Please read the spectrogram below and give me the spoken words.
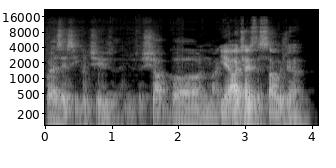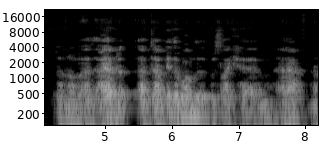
Whereas this, you could choose, it was a shotgun. Like Yeah, I chose the soldier. I don't know. I, I had I, I picked the one that was like um, an R, not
